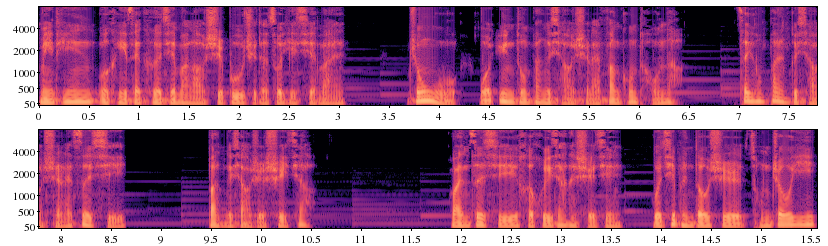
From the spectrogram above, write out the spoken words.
每天我可以在课间把老师布置的作业写完，中午我运动半个小时来放空头脑，再用半个小时来自习，半个小时睡觉。晚自习和回家的时间，我基本都是从周一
